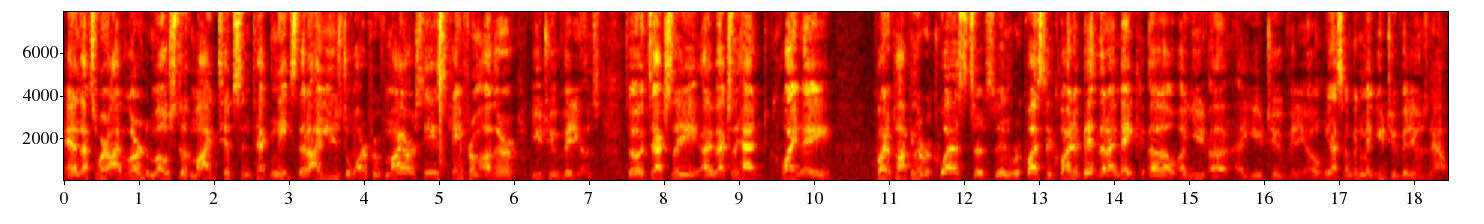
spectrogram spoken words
and that's where I've learned most of my tips and techniques that I use to waterproof my RCs came from other YouTube videos. So it's actually, I've actually had quite a quite a popular request, or it's been requested quite a bit that I make uh, a, uh, a YouTube video. Yes, I'm going to make YouTube videos now.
